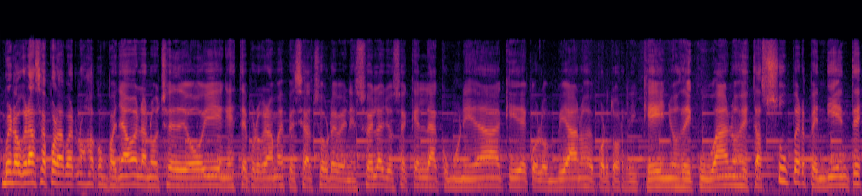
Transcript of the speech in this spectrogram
Bueno, gracias por habernos acompañado en la noche de hoy en este programa especial sobre Venezuela. Yo sé que la comunidad aquí de colombianos, de puertorriqueños, de cubanos está súper pendiente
